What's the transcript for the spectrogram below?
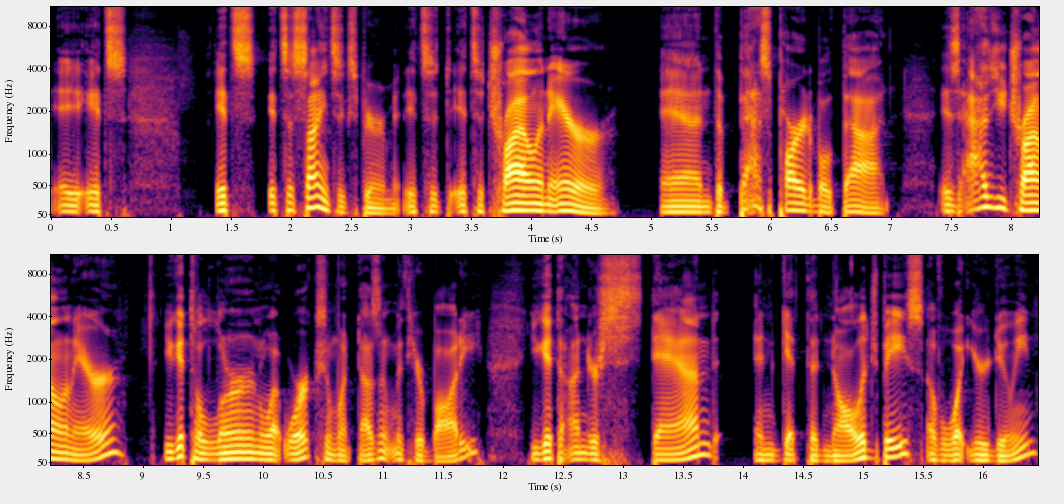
It's it's it's a science experiment. It's a it's a trial and error. And the best part about that is as you trial and error, you get to learn what works and what doesn't with your body. You get to understand and get the knowledge base of what you're doing.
